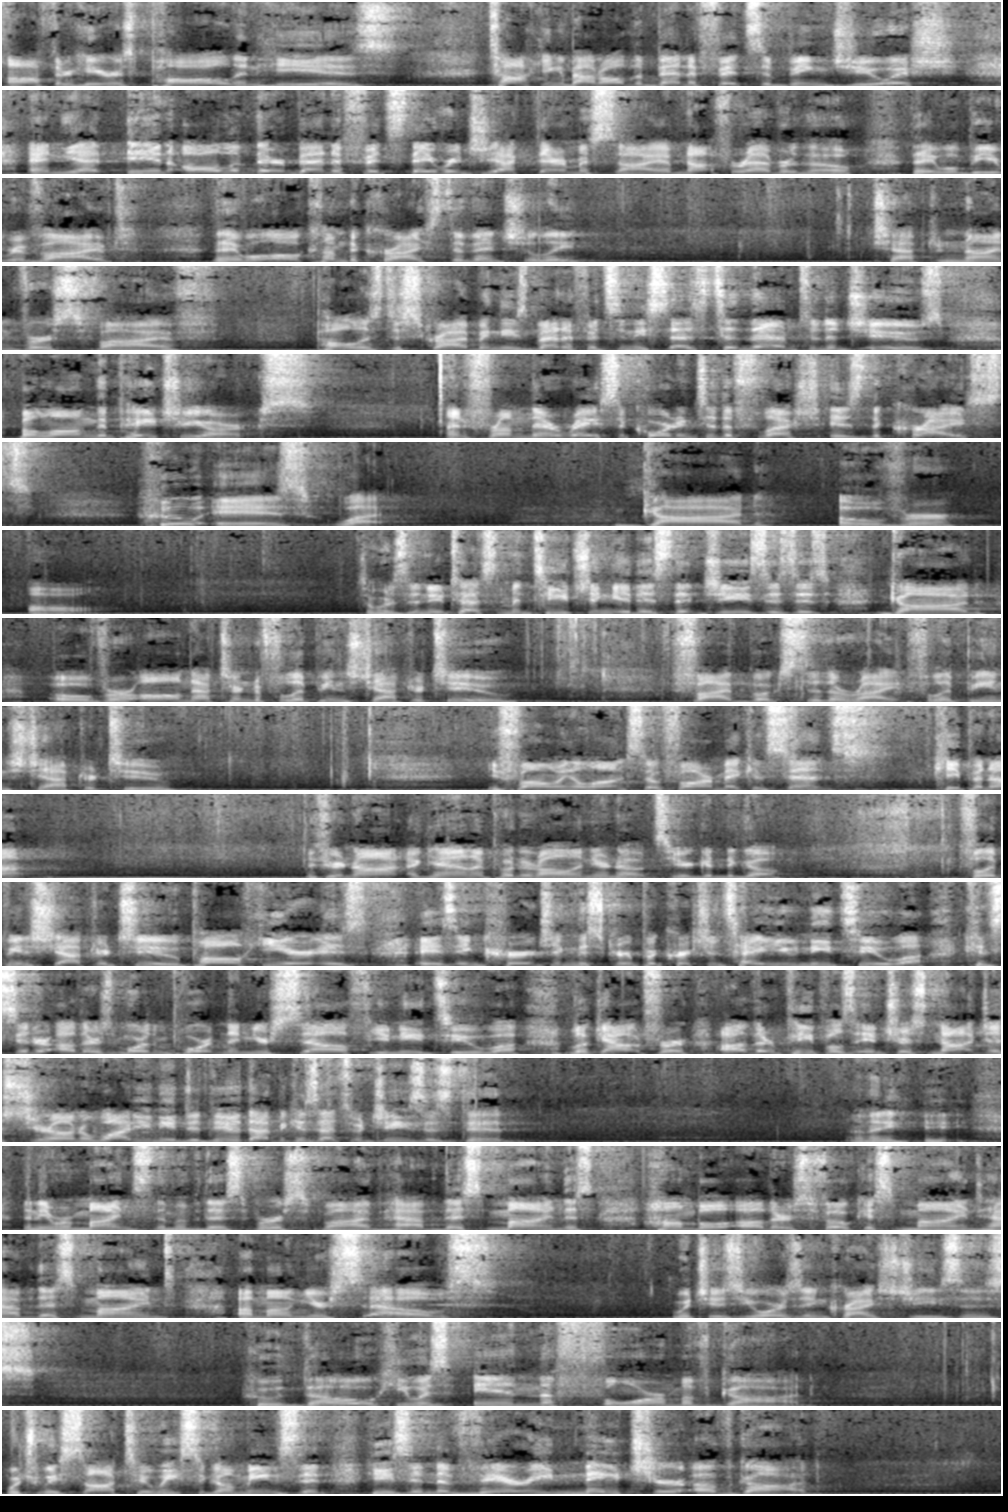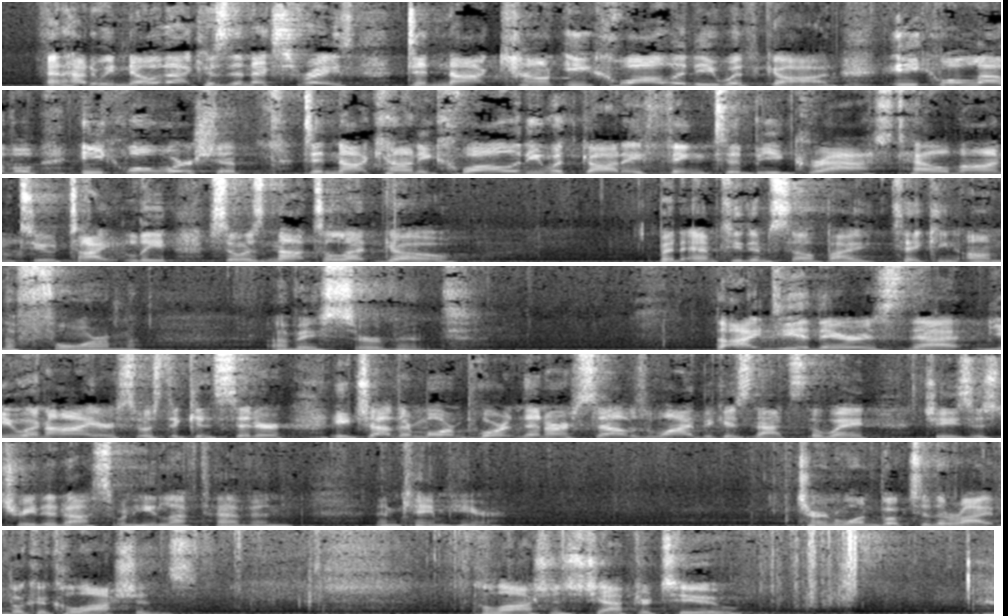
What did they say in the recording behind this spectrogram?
author here is Paul, and he is talking about all the benefits of being Jewish, and yet in all of their benefits, they reject their Messiah. Not forever, though. They will be revived, they will all come to Christ eventually. Chapter 9, verse 5. Paul is describing these benefits, and he says to them, to the Jews, belong the patriarchs and from their race, according to the flesh, is the Christ, who is what? God over all. So, what is the New Testament teaching? It is that Jesus is God over all. Now, turn to Philippians chapter 2. Five books to the right, Philippians chapter 2. You following along so far? Making sense? Keeping up? If you're not, again, I put it all in your notes. You're good to go. Philippians chapter 2, Paul here is, is encouraging this group of Christians hey, you need to uh, consider others more important than yourself. You need to uh, look out for other people's interests, not just your own. And why do you need to do that? Because that's what Jesus did. And then he, he, then he reminds them of this, verse 5 Have this mind, this humble, others focused mind, have this mind among yourselves, which is yours in Christ Jesus, who, though he was in the form of God, which we saw two weeks ago, means that he's in the very nature of God. And how do we know that? Because the next phrase did not count equality with God, equal level, equal worship, did not count equality with God a thing to be grasped, held on to tightly so as not to let go, but emptied himself by taking on the form of a servant. The idea there is that you and I are supposed to consider each other more important than ourselves. Why? Because that's the way Jesus treated us when he left heaven and came here. Turn one book to the right, book of Colossians. Colossians chapter 2.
